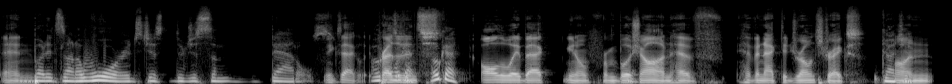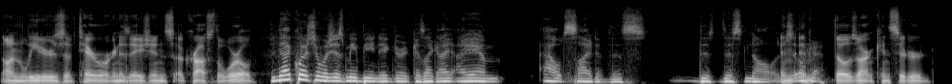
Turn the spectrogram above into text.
and but it's not a war, it's just they're just some battles. exactly Okay, presidents Okay. okay. all the way back, you know, from Bush on have have enacted drone strikes Gotcha. on on leaders of terror organizations across the world. And that question was just me being ignorant because like I, I am outside of this this this knowledge. and, So, and okay. those aren't considered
